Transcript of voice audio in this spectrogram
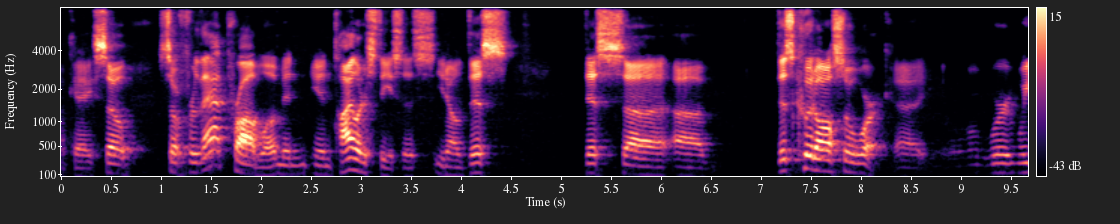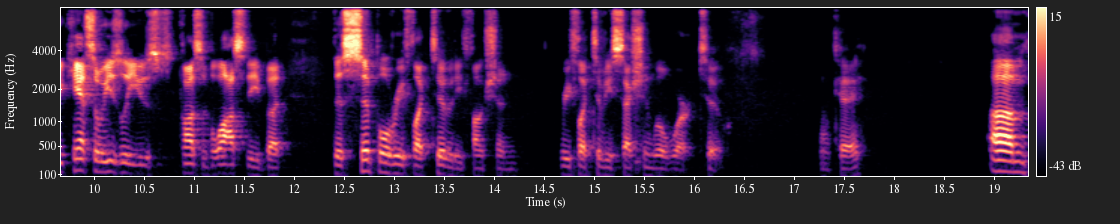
Okay, so so for that problem in, in Tyler's thesis, you know this this uh, uh, this could also work. Uh, we're, we can't so easily use constant velocity, but this simple reflectivity function, reflectivity section will work too. Okay. Um,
